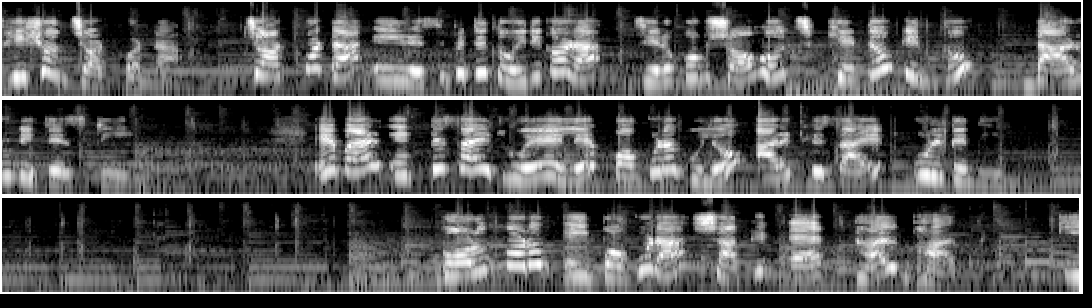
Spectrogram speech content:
ভীষণ চটপটা। চটপটা এই রেসিপিটি তৈরি করা যেরকম সহজ, খেতেও কিন্তু দারুণই টেস্টি এবার একটি সাইড হয়ে এলে পকোড়াগুলো আরেকটি সাইড উল্টে দিন। গরম গরম এই পকোড়া সাথে এক থাল ভাত। কি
